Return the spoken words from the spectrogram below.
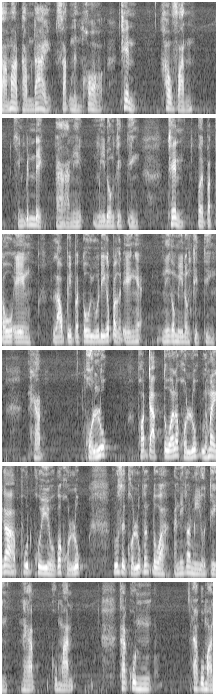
สามารถทำได้สักหนึ่งข้อ เช่น เข้าฝันเห็นเป็นเด็กอ่าอันนี้มีดวงจิตจริง เช่น เปิดประตูเอง เราปิดประตูอยู่ดีก็เปิดเองเนี่ยนี่ก็มีดวงจิตจริงนะครับขนลุก พอจับตัวแล้วขนลุกหรือไม่ก็พูดคุยอยู่ก็ขนลุก รู้สึกขนลุกทั้งตัว อันนี้ก็มีอยู่จริงนะครับกุมารถ้าคุณถ้ากุมาร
